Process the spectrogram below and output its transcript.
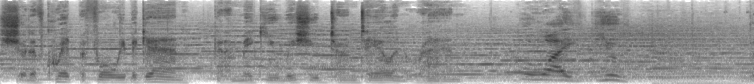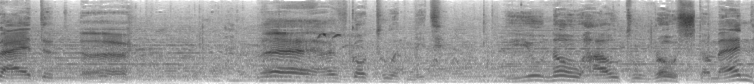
Should have quit before we began. Gonna make you wish you'd turned tail and ran. Why, you... bad... Uh, uh, I've got to admit, you know how to roast a man.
